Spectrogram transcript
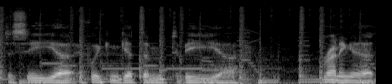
to see uh, if we can get them to be uh, running at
